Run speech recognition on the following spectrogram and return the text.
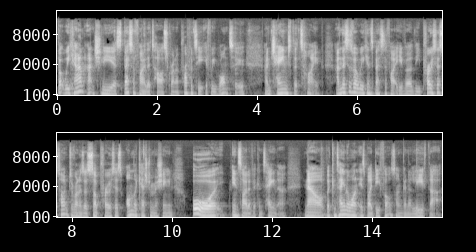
but we can actually uh, specify the task runner property if we want to and change the type. And this is where we can specify either the process type to run as a sub process on the Kestra machine or inside of a container. Now, the container one is by default, so I'm going to leave that.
